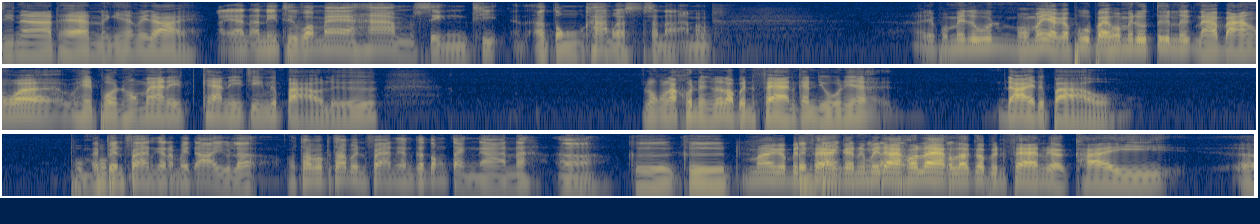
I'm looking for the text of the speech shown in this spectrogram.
ซีนาแทนอย่างเงี้ยไม่ได้ไอ้อันอันนี้ถือว่าแม่ห้ามสิ่งที่อะตรงข้ามกับศาสนามั้ยไอ้ผมไม่รู้ผมไม่อยากจะพูดไปเพราะไม่รู้ตื้นลึกหนาบางว่าเหตุผลของแม่นี่แค่นี้จริงหรือเปล่าหรือหลงรักคนหนึ่งแล้วเราเป็นแฟนกันอยู่เนี่ย ได้หรือเปล่า ผมไอ้ผมเป็นแฟนกันไม่ได้อยู่แล้วเพราะถ้าถ้าเป็นแฟนกันก็ต้องแต่งงานนะอ่า คือคือไม่ก็เป็นเป็นแฟแฟนนกันกันก็ไม่ไม่ได้ได้เขาแรกแล้วก็เป็นแฟนกับใครเอ่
